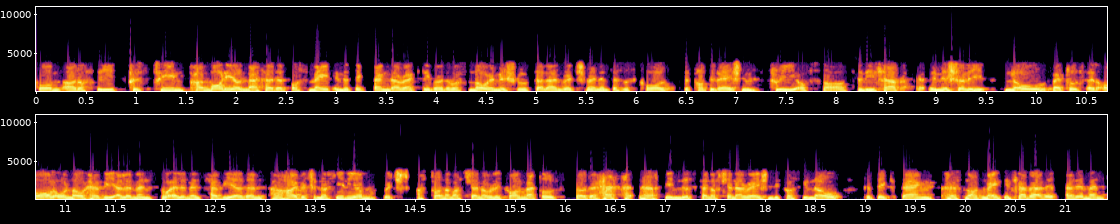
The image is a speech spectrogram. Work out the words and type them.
formed out of the pristine primordial matter that was made in the Big Bang directly, where there was no initial stellar enrichment, and this is called the population three of stars. And these have initially no metals at all or no heavy elements, no elements heavier than uh, hydrogen or helium, which astronomers generally call metals. So there has, has been this kind of generation because we know the Big Bang has not made these heavy elements,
